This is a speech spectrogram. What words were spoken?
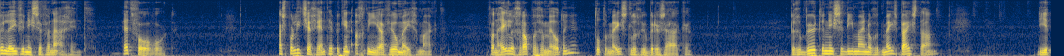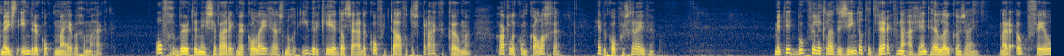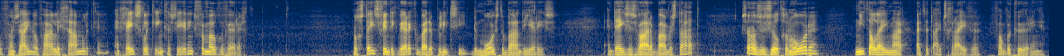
Belevenissen van een agent. Het voorwoord. Als politieagent heb ik in 18 jaar veel meegemaakt. Van hele grappige meldingen tot de meest lugubere zaken. De gebeurtenissen die mij nog het meest bijstaan, die het meest indruk op mij hebben gemaakt, of gebeurtenissen waar ik met collega's nog iedere keer dat ze aan de koffietafel te sprake komen hartelijk om kan lachen, heb ik opgeschreven. Met dit boek wil ik laten zien dat het werk van een agent heel leuk kan zijn, maar ook veel van zijn of haar lichamelijke en geestelijke incasseringsvermogen vergt. Nog steeds vind ik werken bij de politie de mooiste baan die er is. En deze zware baan bestaat, zoals u zult gaan horen, niet alleen maar uit het uitschrijven van bekeuringen.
